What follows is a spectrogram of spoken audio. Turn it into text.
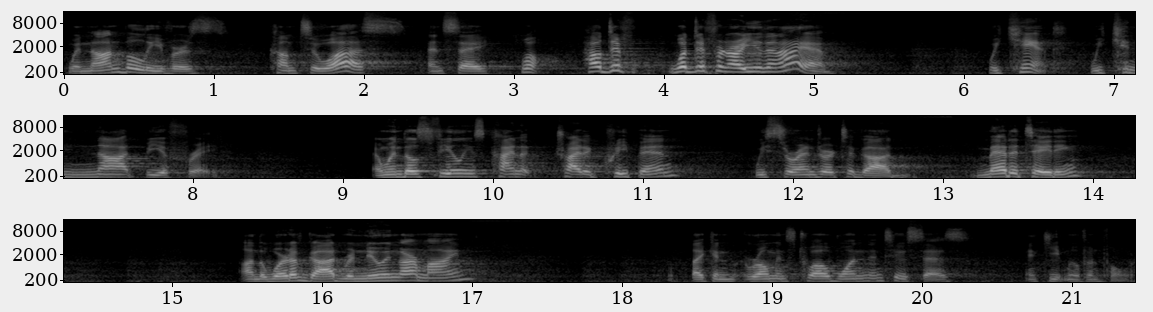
when non believers come to us and say, Well, how diff- what different are you than I am? We can't. We cannot be afraid. And when those feelings kind of try to creep in, we surrender to God, meditating on the Word of God, renewing our mind, like in Romans 12, 1 and 2 says, and keep moving forward.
